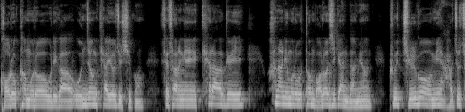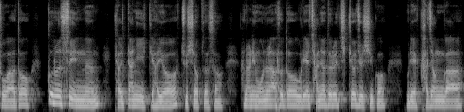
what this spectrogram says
거룩함으로 우리가 온전케 하여 주시고 세상의 쾌락의 하나님으로부터 멀어지게 한다면 그 즐거움이 아주 좋아도 끊을 수 있는 결단이 있게 하여 주시옵소서. 하나님 오늘 하루도 우리의 자녀들을 지켜주시고 우리의 가정과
